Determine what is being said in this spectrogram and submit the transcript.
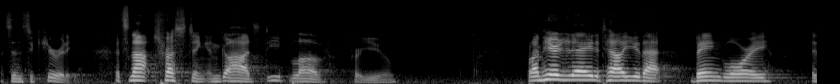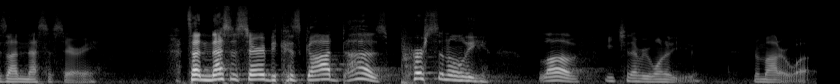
It's insecurity. It's not trusting in God's deep love for you. But I'm here today to tell you that vainglory is unnecessary. It's unnecessary because God does personally love each and every one of you, no matter what.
